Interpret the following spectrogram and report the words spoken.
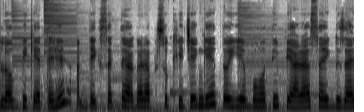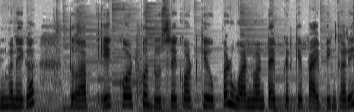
लॉक भी कहते हैं। आप देख सकते हैं, अगर आप इसको खींचेंगे तो ये बहुत ही प्यारा सा एक डिज़ाइन बनेगा। तो आप एक कॉट को दूसरे कॉट के ऊपर वन वन टाइप करके पाइपिंग करें।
